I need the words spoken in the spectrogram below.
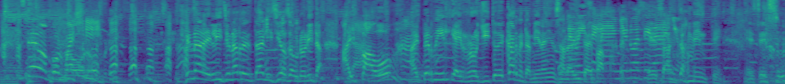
Esteban, por favor, hombre. Qué una delicia, una receta deliciosa, Aurorita. Hay pavo, hay pernil y hay rollito de carne. También hay ensaladita de papa. año no hace daño. Exactamente. Es eso.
